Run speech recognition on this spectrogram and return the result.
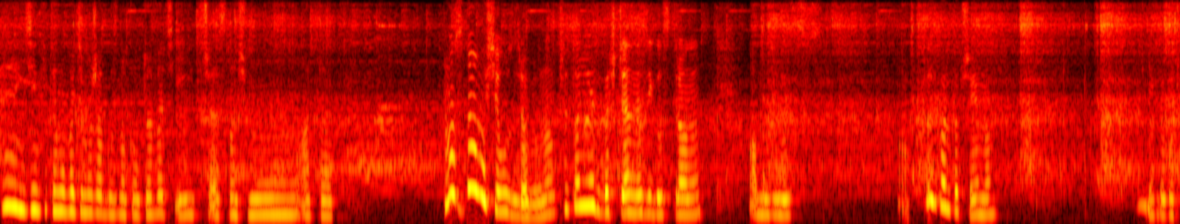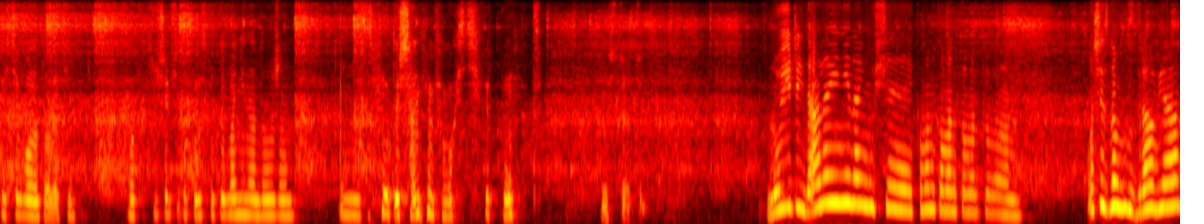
Hej, dzięki temu będzie można go znokautować i trzasnąć mu atak. No znowu się uzdrowił. No, czy to nie jest bezczelne z jego strony? O, będziemy z... O, to jest bardzo przyjemne. Jak tylko oczywiście wolno to leci. Bo jak ci szybciej to po prostu chyba nie nadążam y, z uderzaniem we właściwy punkt. Niestety. Luigi, dalej nie daj mu się. Come on, come on, come on, on. Się znowu zdrawia.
